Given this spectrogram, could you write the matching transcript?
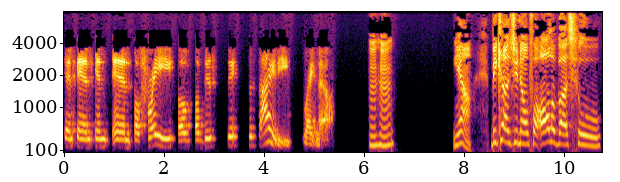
and and and and afraid of of this sick society right now. Mhm. Yeah. Because, you know, for all of us who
